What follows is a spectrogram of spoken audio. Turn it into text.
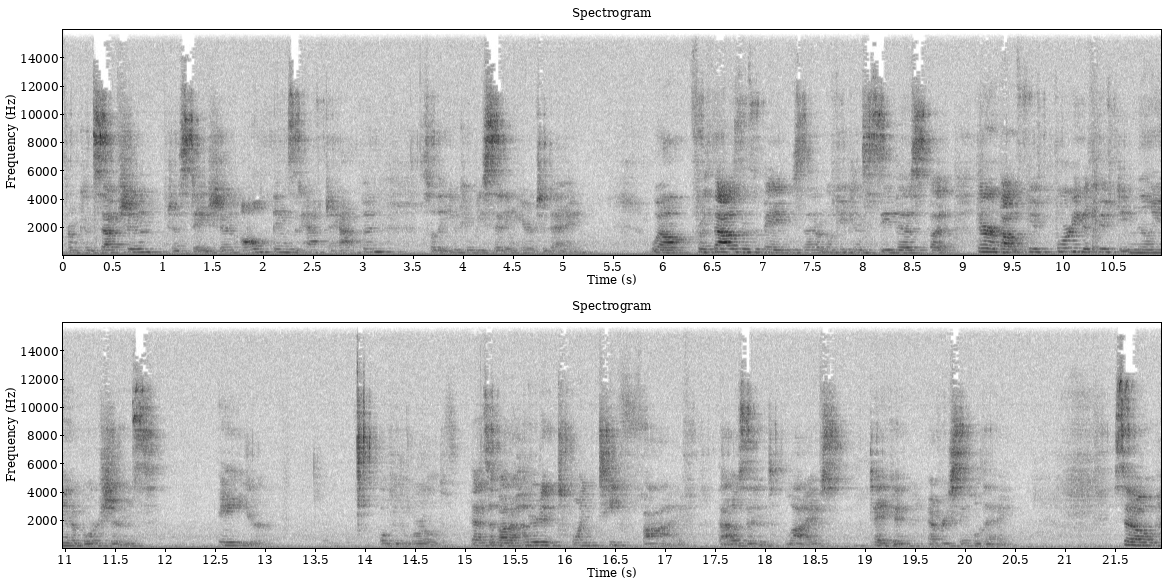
From conception, gestation, all the things that have to happen so that you can be sitting here today. Well, for thousands of babies, I don't know if you can see this, but there are about 40 to 50 million abortions a year over the world. That's about 125,000 lives taken every single day. So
